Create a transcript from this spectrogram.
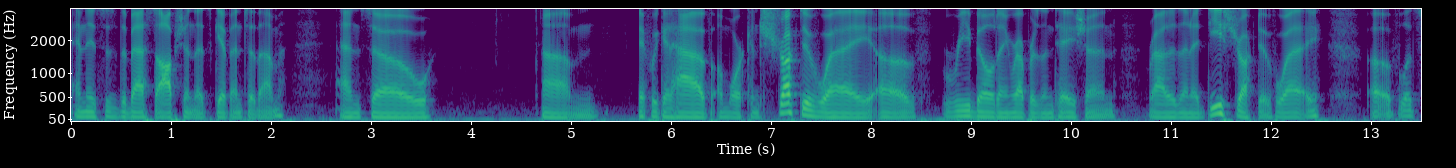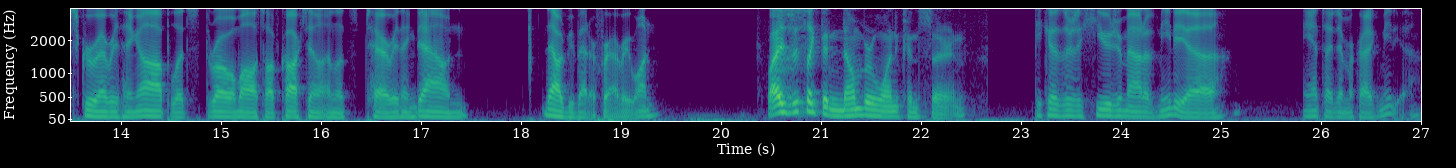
and this is the best option that's given to them. And so, um, if we could have a more constructive way of rebuilding representation rather than a destructive way of let's screw everything up, let's throw a Molotov cocktail, and let's tear everything down, that would be better for everyone. Why is this like the number one concern? Because there's a huge amount of media, anti-democratic media.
